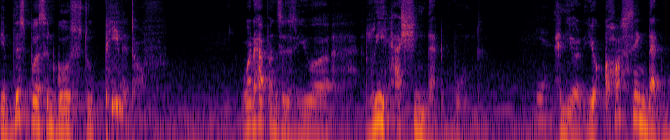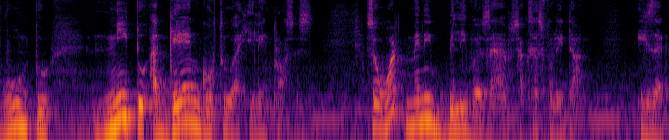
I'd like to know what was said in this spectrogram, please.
if this person goes to peel it off, what happens is you are rehashing that wound Yes. and you're, you're causing that wound to need to again go through a healing process. So, what many believers have successfully done is that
